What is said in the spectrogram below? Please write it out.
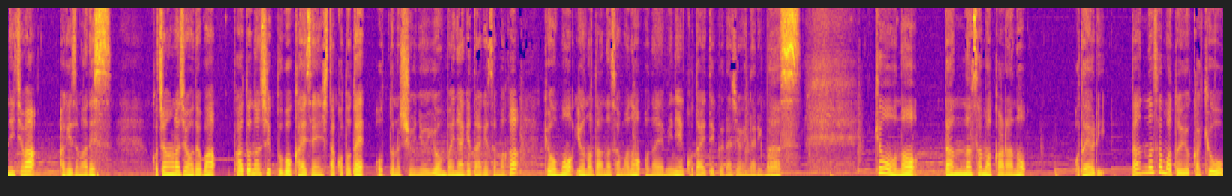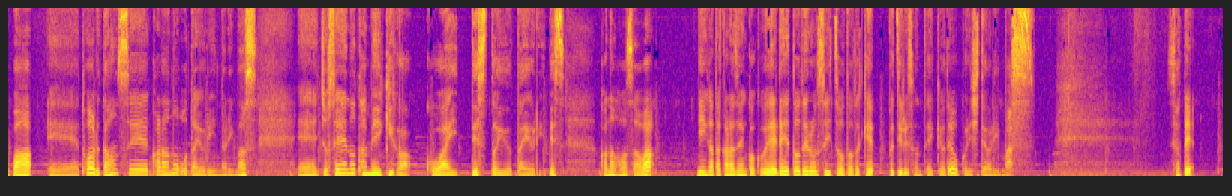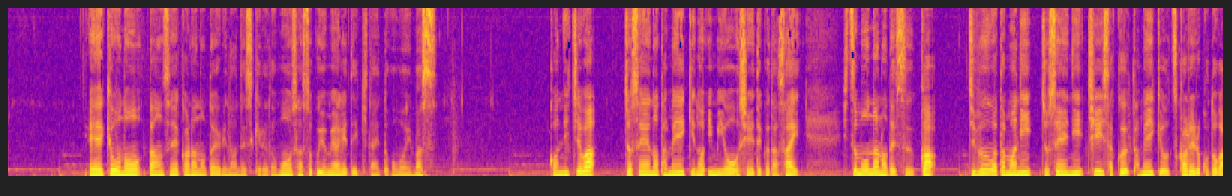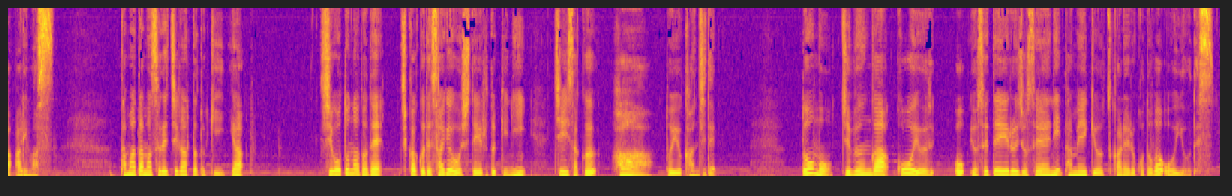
こんにちは、あげずまです。こちらのラジオでは、パートナーシップを改善したことで、夫の収入4倍に上げたあげずまが、今日も世の旦那様のお悩みに答えていくラジオになります。今日の旦那様からのお便り、旦那様というか今日は、えー、とある男性からのお便りになります。えー、女性のため息が怖いですというお便りです。この放送は新潟から全国へ冷凍デロースイーツをお届け、プティルスの提供でお送りしております。さて、えー、今日の男性からのお便りなんですけれども、早速読み上げていきたいと思います。こんにちは。女性のため息の意味を教えてください。質問なのですが、自分はたまに女性に小さくため息をつかれることがあります。たまたますれ違った時や、仕事などで近くで作業をしている時に小さく「はあ」という感じで。どうも自分が好意を寄せている女性にため息をつかれることが多いようです。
